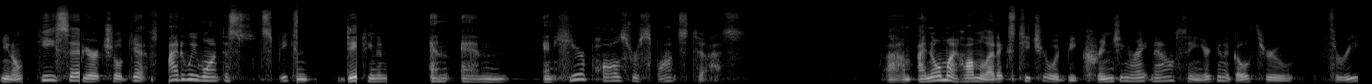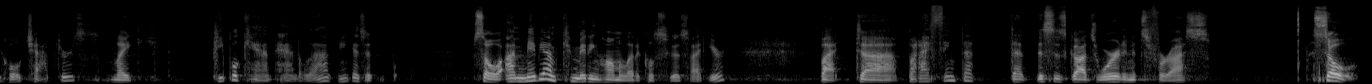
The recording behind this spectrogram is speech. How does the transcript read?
you know, he said spiritual gifts. Why do we want to speak in dating and, and and and hear Paul's response to us. Um, I know my homiletics teacher would be cringing right now, saying, You're going to go through three whole chapters? Like, people can't handle that. You guys so I'm, maybe I'm committing homiletical suicide here. But, uh, but I think that, that this is God's word and it's for us. So,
